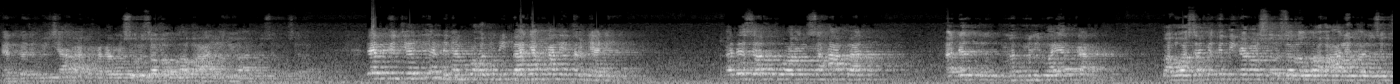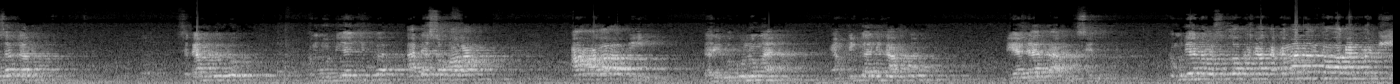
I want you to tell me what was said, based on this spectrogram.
dan berbicara kepada Rasul Shallallahu Alaihi Wasallam. Dan kejadian dengan pohon ini banyak kali terjadi. Ada satu orang sahabat ada meriwayatkan bahwasanya ketika Rasul Shallallahu Alaihi Wasallam sedang duduk, kemudian juga ada seorang Arabi dari pegunungan yang tinggal di kampung, dia datang ke situ. Kemudian Rasulullah berkata, ke mana engkau akan pergi?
